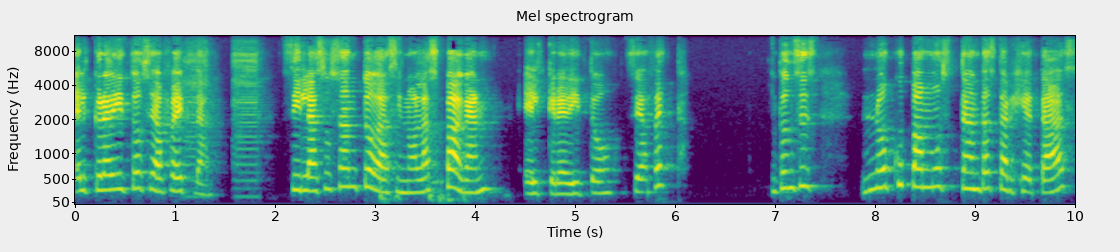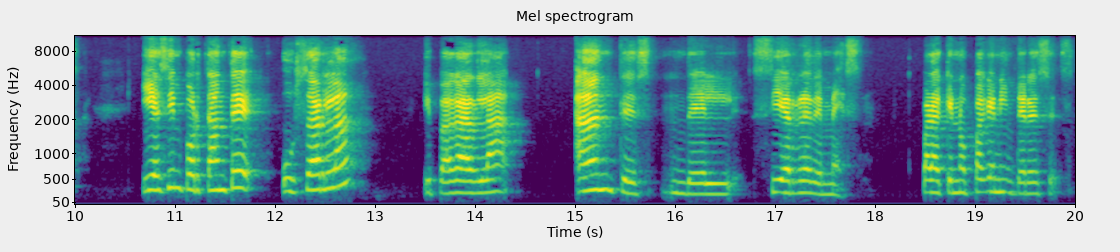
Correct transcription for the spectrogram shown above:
el crédito se afecta. Si las usan todas y no las pagan, el crédito se afecta. Entonces, no ocupamos tantas tarjetas y es importante usarla y pagarla antes del cierre de mes para que no paguen intereses.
